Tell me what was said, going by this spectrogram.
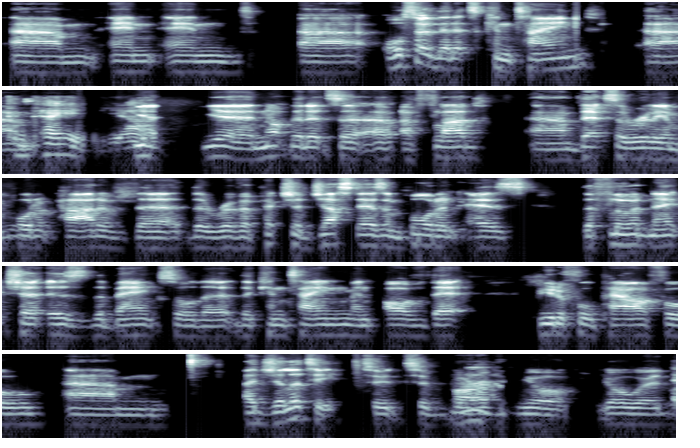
um, and and uh, also that it's contained. Um, Contained. Yeah. yeah. yeah, not that it's a, a flood. Um, that's a really important part of the, the river picture, just as important as the fluid nature is the banks or the, the containment of that beautiful, powerful um, agility, to, to borrow Mm. your, your word.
